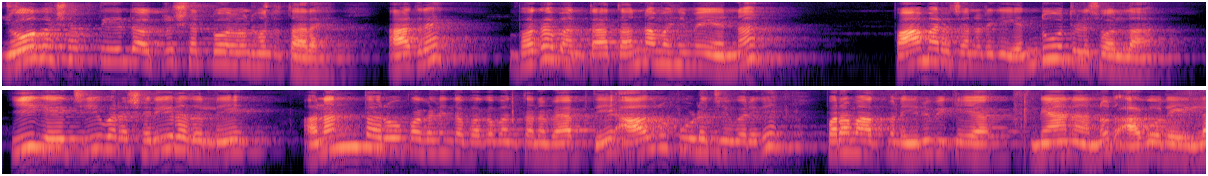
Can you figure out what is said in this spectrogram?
ಯೋಗ ಶಕ್ತಿಯಿಂದ ಅದೃಶ್ಯತ್ವವನ್ನು ಹೊಂದುತ್ತಾರೆ. ಆದರೆ ಭಗವಂತ ತನ್ನ ಮಹಿಮೆಯನ್ನು ಪಾಮರ ಜನರಿಗೆ ಎಂದೂ ತಿಳಿಸೋಲ್ಲ. ಹೀಗೆ ಜೀವರ ಶರೀರದಲ್ಲಿ ಅನಂತ ರೂಪಗಳಿಂದ ಭಗವಂತನ ವ್ಯಾಪ್ತಿ, ಆದರೂ ಕೂಡ ಜೀವರಿಗೆ ಪರಮಾತ್ಮನ ಇರುವಿಕೆಯ ಜ್ಞಾನ ಅನ್ನೋದು ಆಗೋದೇ ಇಲ್ಲ.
